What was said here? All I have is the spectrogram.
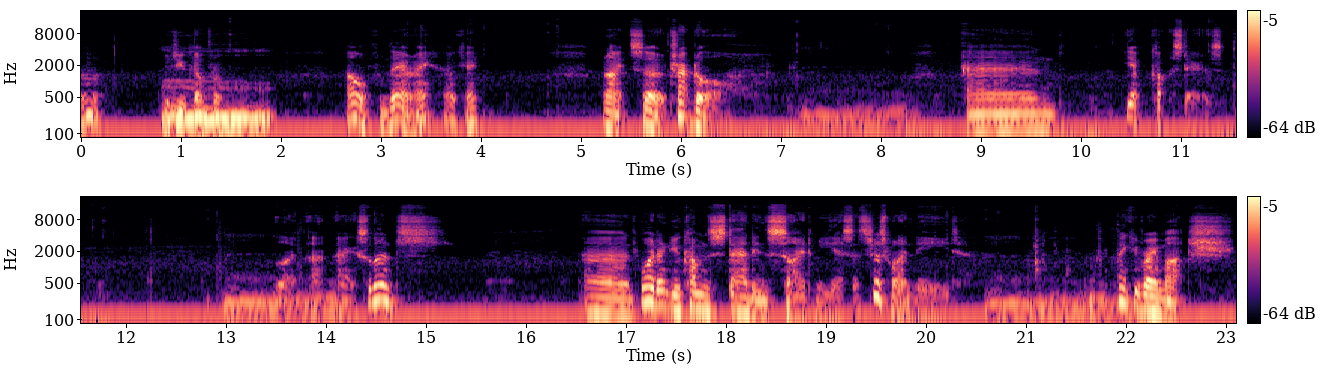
Oh, where'd you come from? Oh, from there, eh? Okay. Right, so trapdoor. And yep, couple of stairs. Like that. Excellent. And why don't you come and stand inside me? Yes, that's just what I need. Thank you very much.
